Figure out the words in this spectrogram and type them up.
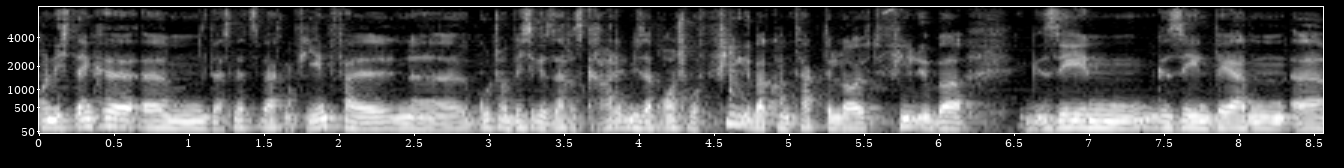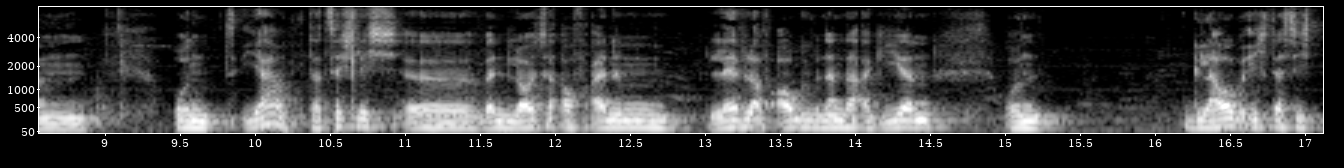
Und ich denke, ähm, dass Netzwerken auf jeden Fall eine gute und wichtige Sache ist, gerade in dieser Branche, wo viel über Kontakte läuft, viel über gesehen, gesehen werden. Ähm, und ja, tatsächlich, äh, wenn Leute auf einem Level auf Augen miteinander agieren und glaube ich, dass sich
